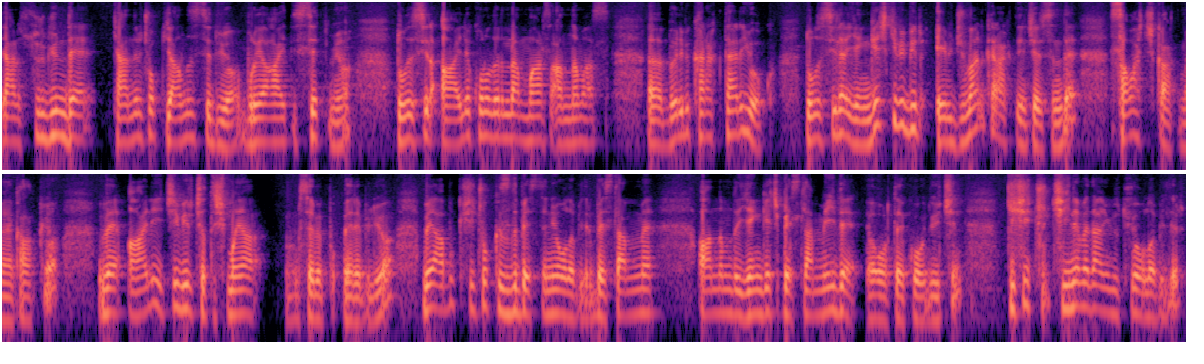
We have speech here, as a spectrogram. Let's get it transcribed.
yani sürgünde kendini çok yalnız hissediyor. Buraya ait hissetmiyor. Dolayısıyla aile konularından Mars anlamaz. Böyle bir karakteri yok. Dolayısıyla yengeç gibi bir evcümen karakterin içerisinde savaş çıkartmaya kalkıyor ve aile içi bir çatışmaya sebep verebiliyor. Veya bu kişi çok hızlı besleniyor olabilir. Beslenme anlamında yengeç beslenmeyi de ortaya koyduğu için kişi çiğnemeden yutuyor olabilir.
